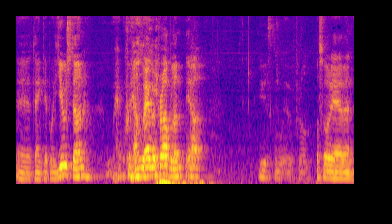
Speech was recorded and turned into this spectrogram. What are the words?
eh, tänkte jag på Houston, we have a problem. Ja. Just nu, where from. Och så har det även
